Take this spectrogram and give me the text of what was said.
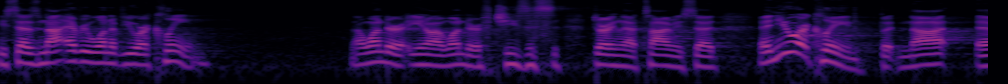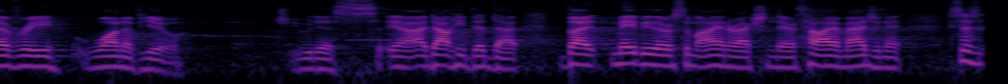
He says, Not every one of you are clean. And I wonder, you know, I wonder if Jesus, during that time, he said, And you are clean, but not every one of you. Judas. Yeah, I doubt he did that. But maybe there was some eye interaction there. That's how I imagine it. He says,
